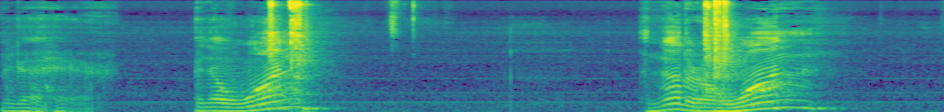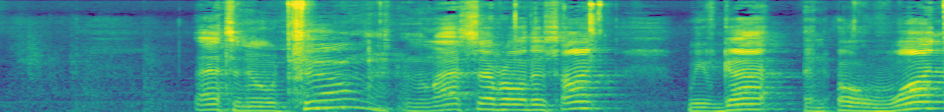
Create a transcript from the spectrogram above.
We got here an 01. Another 01. That's an 02. And the last several of this hunt, we've got an 01,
